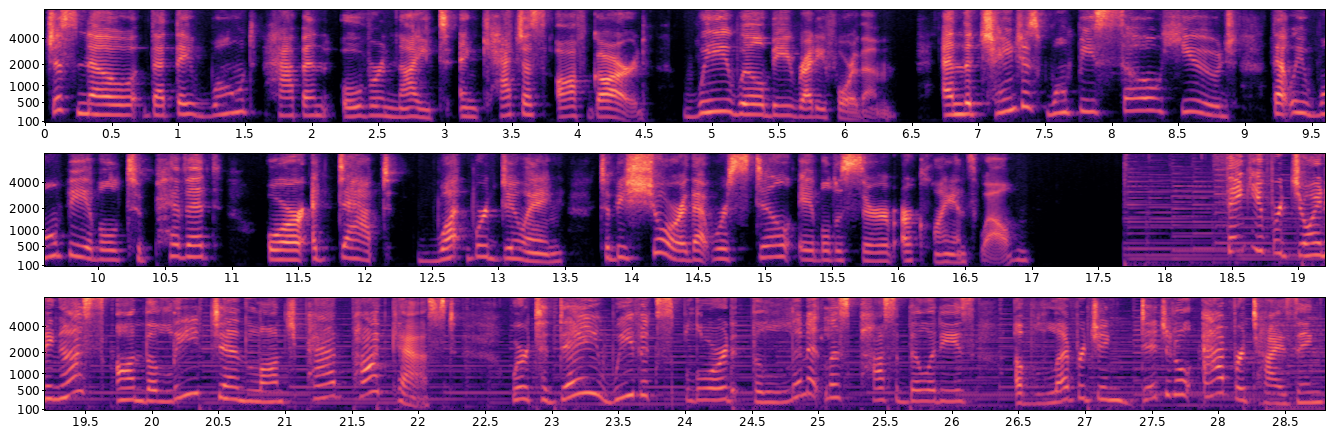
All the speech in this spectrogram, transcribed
just know that they won't happen overnight and catch us off guard. We will be ready for them. And the changes won't be so huge that we won't be able to pivot or adapt what we're doing to be sure that we're still able to serve our clients well. Thank you for joining us on the Lead Gen Launchpad podcast, where today we've explored the limitless possibilities of leveraging digital advertising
